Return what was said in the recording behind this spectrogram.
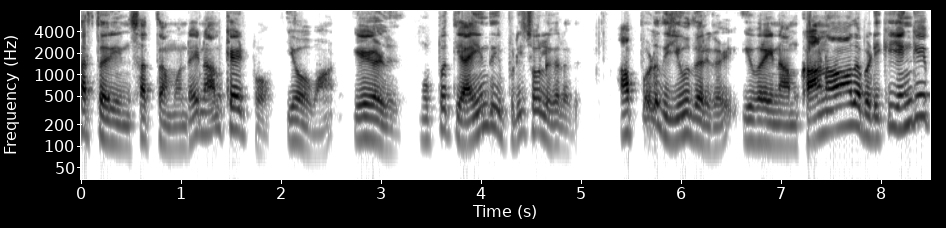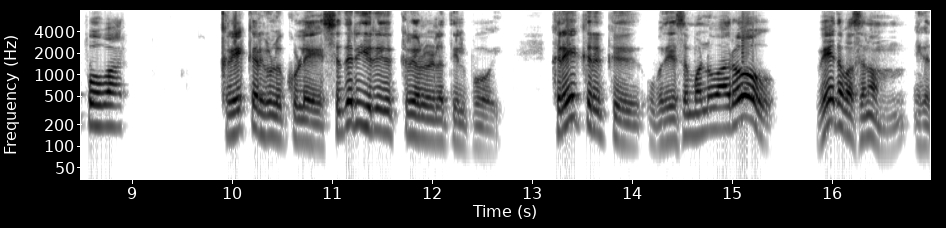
கர்த்தரின் சத்தம் ஒன்றை நாம் கேட்போம். யோவான் ஏழு முப்பத்தி ஐந்து இப்படி சொல்லுகிறது. அப்பொழுது யூதர்கள் இவரை நாம் காணாதபடிக்கு எங்கே போவார்? கிரேக்கர்களுக்குள்ளே சிதறியிருக்கிறவர்களிடத்தில் போய் கிரேக்கருக்கு உபதேசம் பண்ணுவாரோ? வேதவசனம் மிக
